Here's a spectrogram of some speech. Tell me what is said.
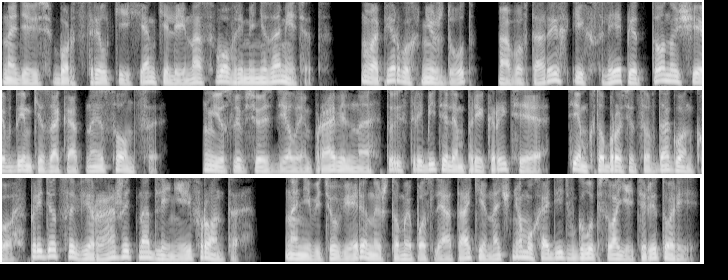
Надеюсь, бортстрелки Хенкелей нас вовремя не заметят. Во-первых, не ждут, а во-вторых, их слепит тонущее в дымке закатное солнце. Если все сделаем правильно, то истребителям прикрытия, тем, кто бросится в догонку, придется виражить над линией фронта. Они ведь уверены, что мы после атаки начнем уходить вглубь своей территории.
